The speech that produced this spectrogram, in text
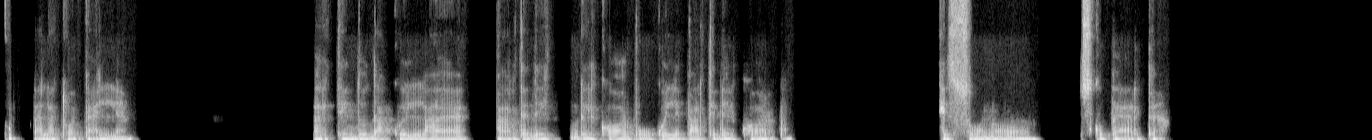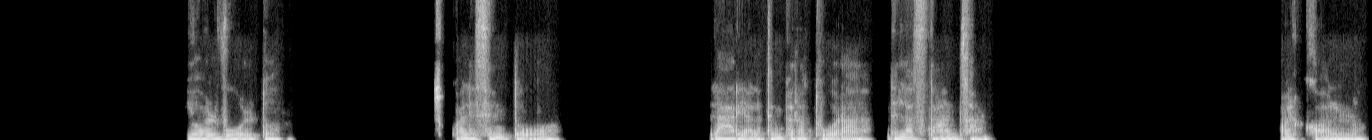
tutta la tua pelle, partendo da quella parte del, del corpo o quelle parti del corpo che sono scoperte. Io ho il volto sul quale sento l'aria, la temperatura della stanza. Ho il collo.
